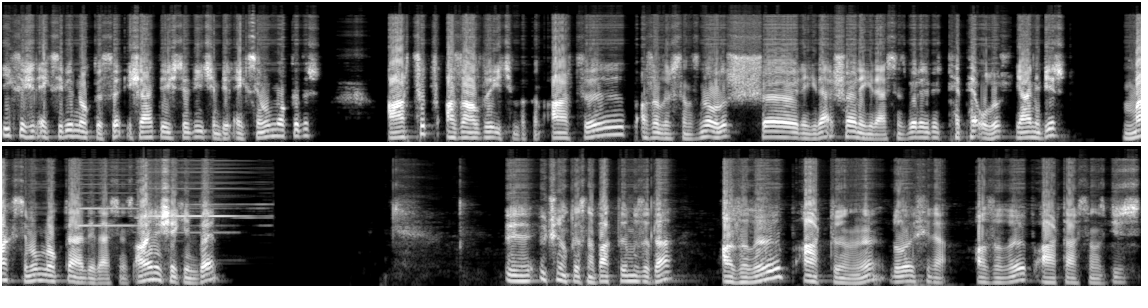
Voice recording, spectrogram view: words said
x eşit eksi 1 noktası işaret değiştirdiği için bir ekstremum noktadır. Artıp azaldığı için bakın artıp azalırsanız ne olur? Şöyle gider, şöyle gidersiniz. Böyle bir tepe olur. Yani bir maksimum nokta elde edersiniz. Aynı şekilde 3 noktasına baktığımızda da azalıp arttığını dolayısıyla azalıp artarsanız bir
